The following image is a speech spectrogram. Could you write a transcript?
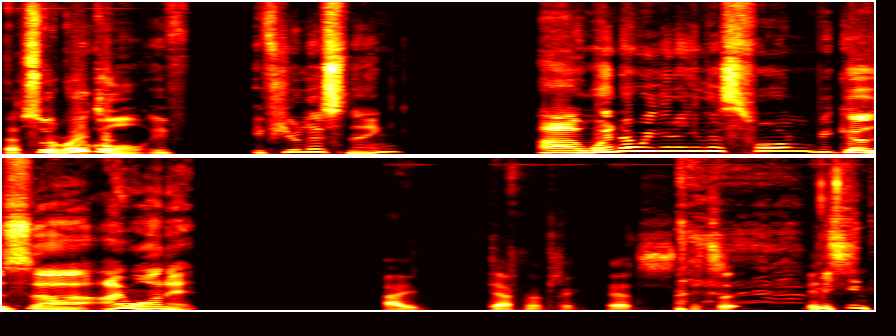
That's So the right. Google, if if you're listening, uh, when are we getting this phone? Because uh, I want it. I definitely. That's it's. A, it's mean,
